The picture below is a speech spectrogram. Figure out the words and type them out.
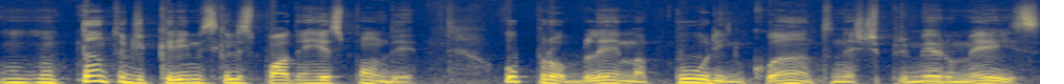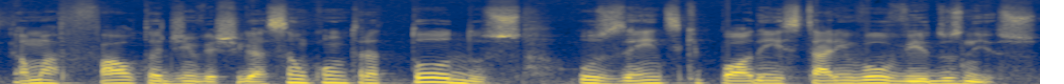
um, um tanto de crimes que eles podem responder. O problema, por enquanto, neste primeiro mês, é uma falta de investigação contra todos os entes que podem estar envolvidos nisso.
